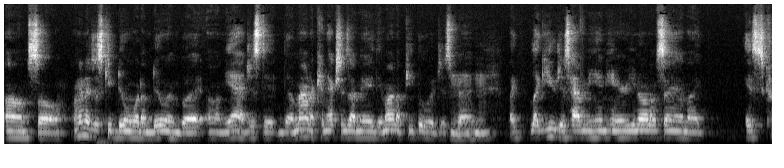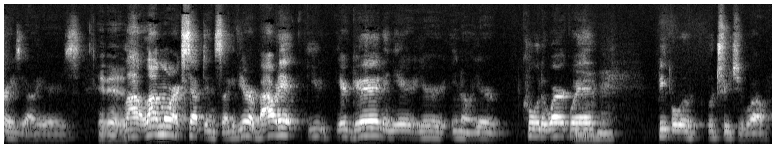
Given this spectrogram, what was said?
Um, so I'm gonna just keep doing what I'm doing. But um, yeah, just the, the amount of connections I made, the amount of people who have just been Mhm. like like you just having me in here. You know what I'm saying? Like it's crazy out here. It's It a lot, a lot more acceptance. Like if you're about it, you you're good and you're you're you know you're cool to work with. Mhm. People will, will treat you well.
